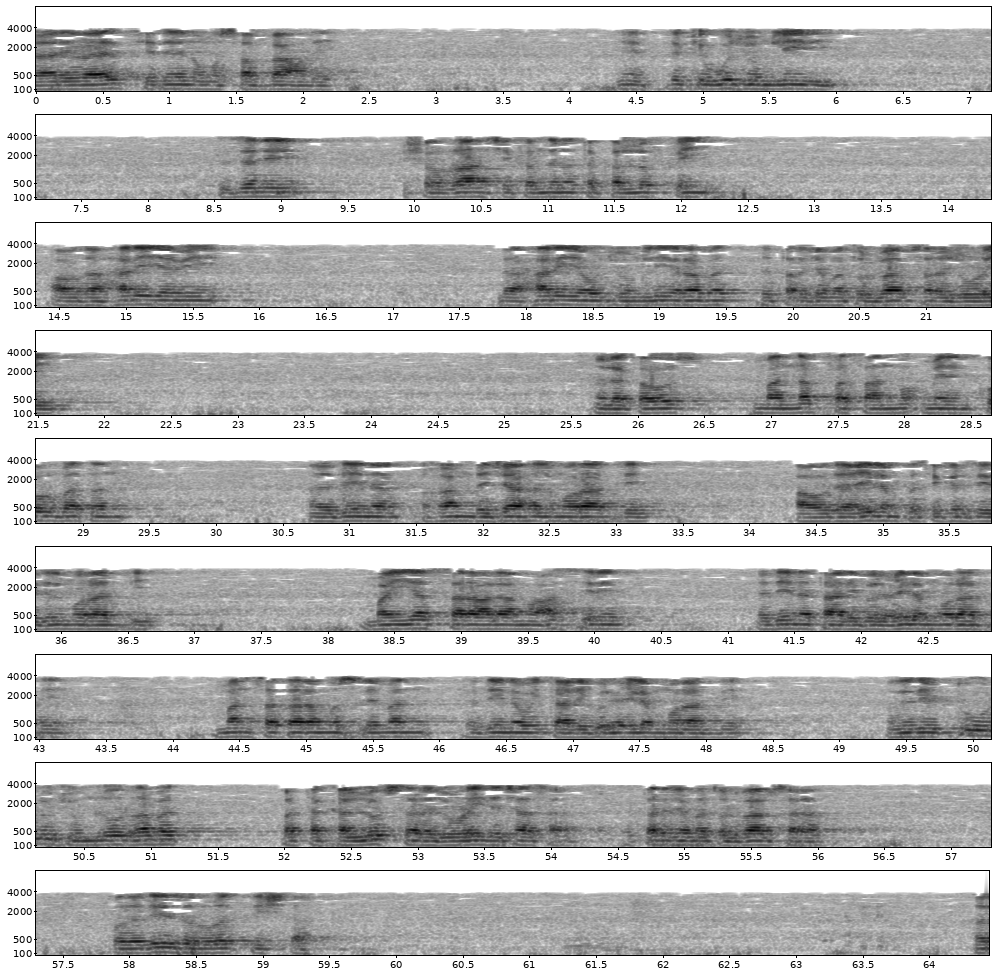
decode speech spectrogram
دا روایت چې د نو مصبع دی نه د کې و جملې دي ځنې شوراه چې کمدنو تکلف کوي او د هر یوې د هر یو جملې ربط د ترجمه الباب سره جوړي لکه اوس من نفس عن مؤمن قربتا دین غم د جاهل مراد دی او د علم په سګر زیدل مراد دي ميسر على معسر لدين طالب العلم مراد دي من ستر مسلما لدين وي طالب العلم مراد دي د دې ټول جملو ربط په تکلف سره جوړې د چا سره ترجمه الباب سره خو د دې ضرورت نشته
